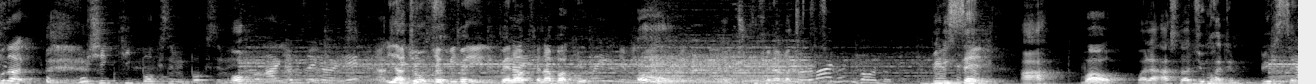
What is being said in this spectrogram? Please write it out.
bu da bir şey kickboxing mi boxing mi? Arkanıza yapıyor. göre Ya çok fe, fena fena bakıyor. Oh! çünkü Fenerbahçe tutuyorum. Bir sen. Aa. Wow. Valla asla duymadım. Bir sen.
